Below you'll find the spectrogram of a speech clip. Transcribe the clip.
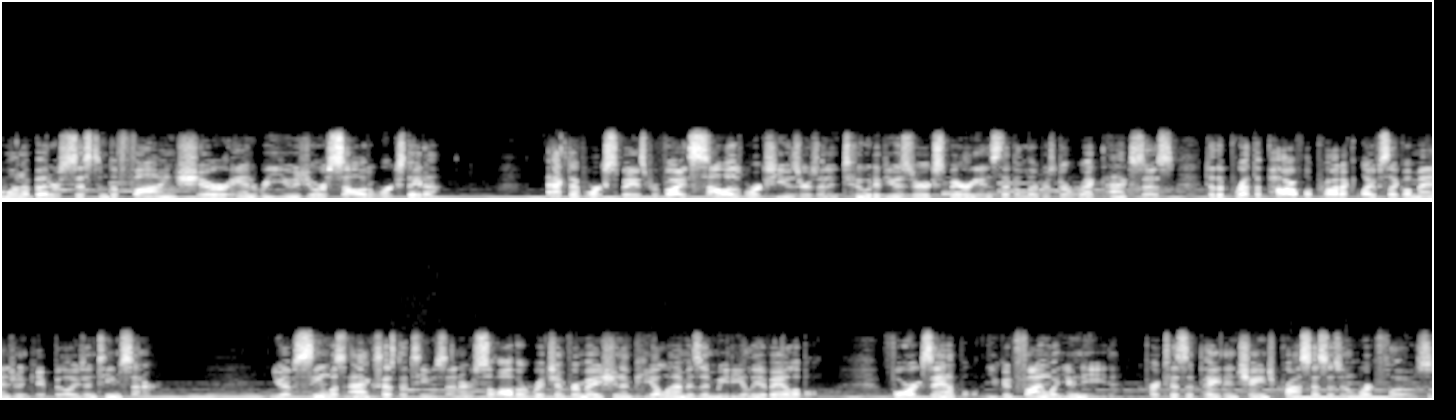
want a better system to find, share, and reuse your SolidWorks data? Active Workspace provides SolidWorks users an intuitive user experience that delivers direct access to the breadth of powerful product lifecycle management capabilities in Teamcenter. You have seamless access to Teamcenter, so all the rich information in PLM is immediately available. For example, you can find what you need, participate in change processes and workflows,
